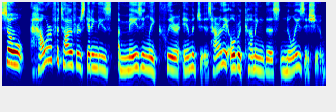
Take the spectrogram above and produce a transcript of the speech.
So, how are photographers getting these amazingly clear images? How are they overcoming this noise issue?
